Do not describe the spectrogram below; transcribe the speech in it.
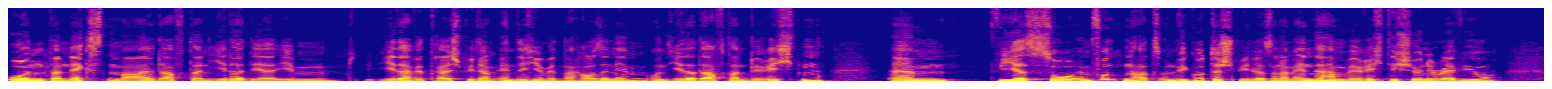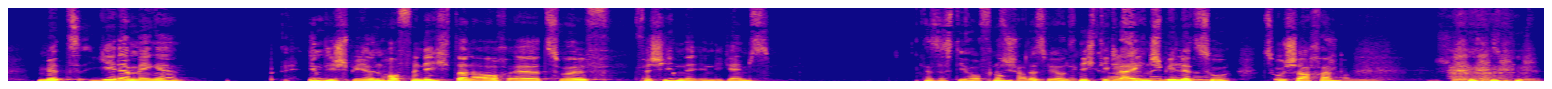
Und beim nächsten Mal darf dann jeder, der eben, jeder wird drei Spiele am Ende hier mit nach Hause nehmen und jeder darf dann berichten, ähm, wie er es so empfunden hat und wie gut das Spiel ist. Und am Ende haben wir richtig schöne Review mit jeder Menge Indie-Spielen, hoffentlich dann auch äh, zwölf verschiedene Indie-Games. Das ist die Hoffnung, dass wir uns nicht die gleichen Menge, Spiele ne? zu, zuschachern. Schon, schon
